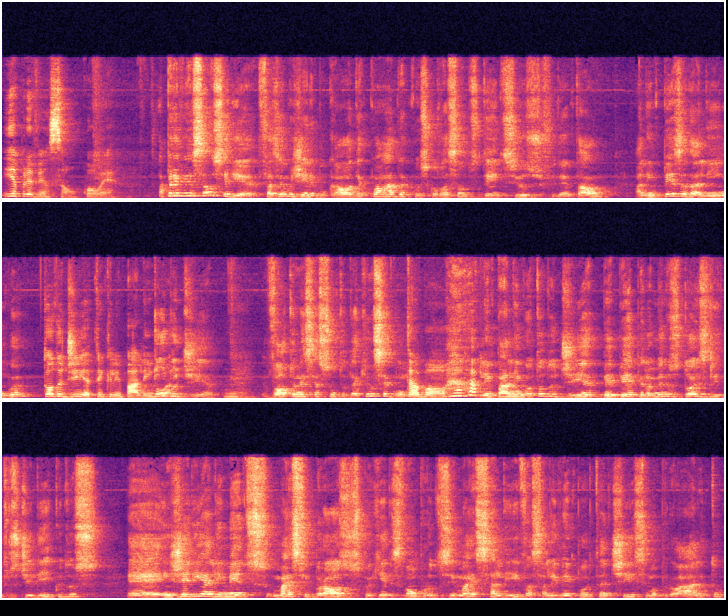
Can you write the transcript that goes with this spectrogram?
E a prevenção, qual é? A prevenção seria fazer uma higiene bucal adequada, com escovação dos dentes e uso de fio dental, a limpeza da língua. Todo dia tem que limpar a língua? Todo dia. Hum. Volto nesse assunto daqui um segundo. Tá bom. limpar a língua todo dia, beber pelo menos 2 litros de líquidos, é, ingerir alimentos mais fibrosos, porque eles vão produzir mais saliva, a saliva é importantíssima para o hálito,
